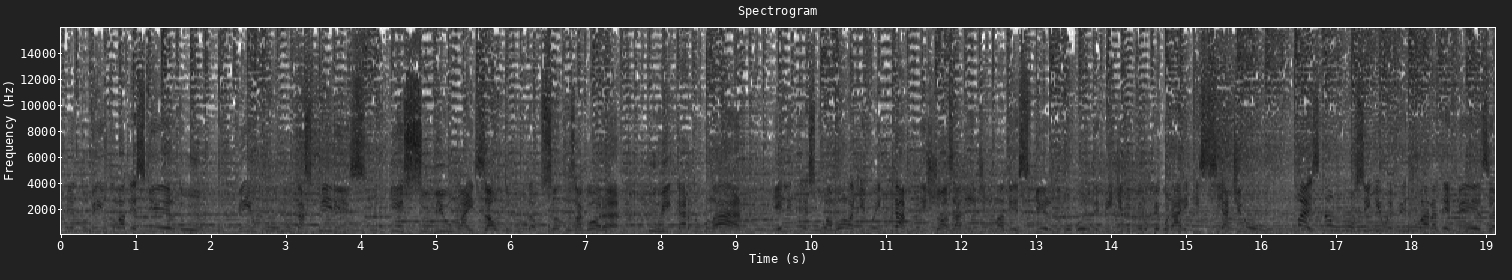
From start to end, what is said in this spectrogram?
Cruzamento veio do lado esquerdo, veio com o Lucas Pires e subiu mais alto para o Santos agora. O Ricardo Goulart. Ele testou a bola que foi caprichosamente do lado esquerdo do gol defendido pelo Pegorari que se atirou, mas não conseguiu efetuar a defesa.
